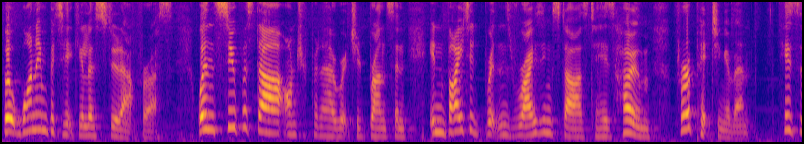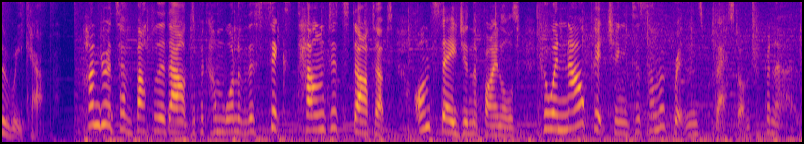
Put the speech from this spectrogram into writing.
but one in particular stood out for us. When superstar entrepreneur Richard Branson invited Britain's rising stars to his home for a pitching event. Here's the recap. Hundreds have battled it out to become one of the six talented startups on stage in the finals who are now pitching to some of Britain's best entrepreneurs.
